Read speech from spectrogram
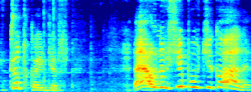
Ти чого така дерзка? Е, вони всі повтікали.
